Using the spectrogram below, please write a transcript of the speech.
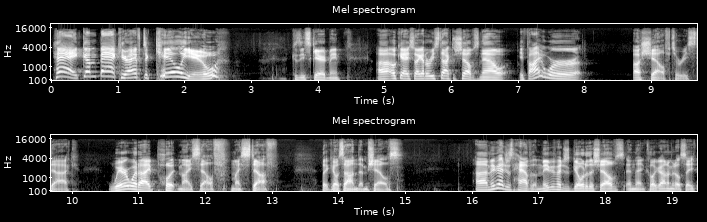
Hey, come back here. I have to kill you. Because he scared me. Uh, okay, so I got to restock the shelves. Now, if I were a shelf to restock, where would I put myself, my stuff that goes on them shelves? Uh, maybe I just have them. Maybe if I just go to the shelves and then click on them, it'll say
